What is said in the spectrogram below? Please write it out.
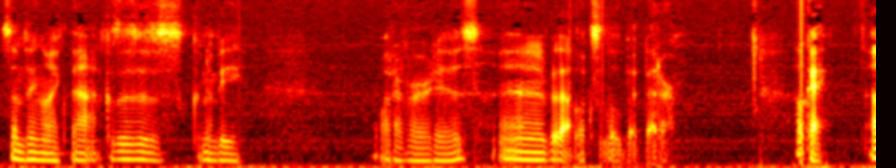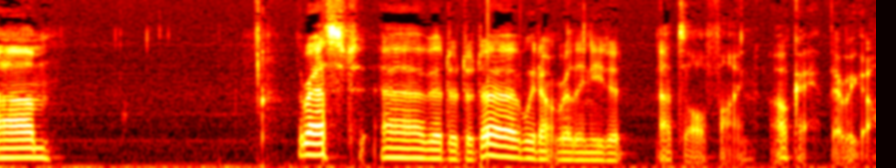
something like that, because this is going to be whatever it is, and but that looks a little bit better. Okay. Um, the rest, uh, da, da, da, we don't really need it. That's all fine. Okay, there we go.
